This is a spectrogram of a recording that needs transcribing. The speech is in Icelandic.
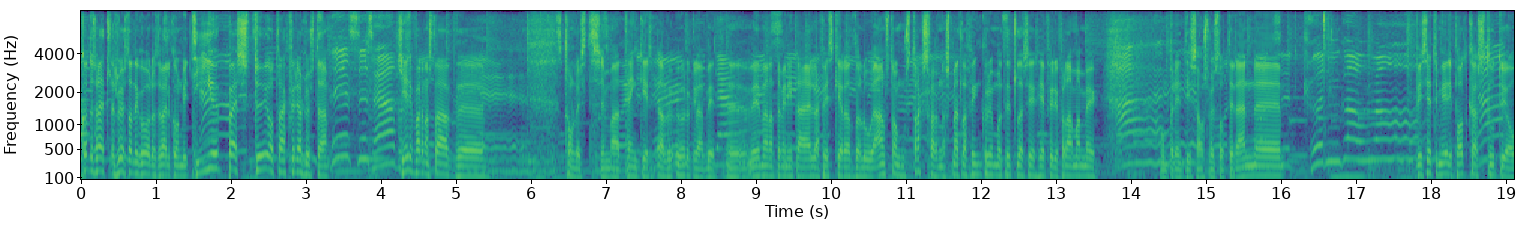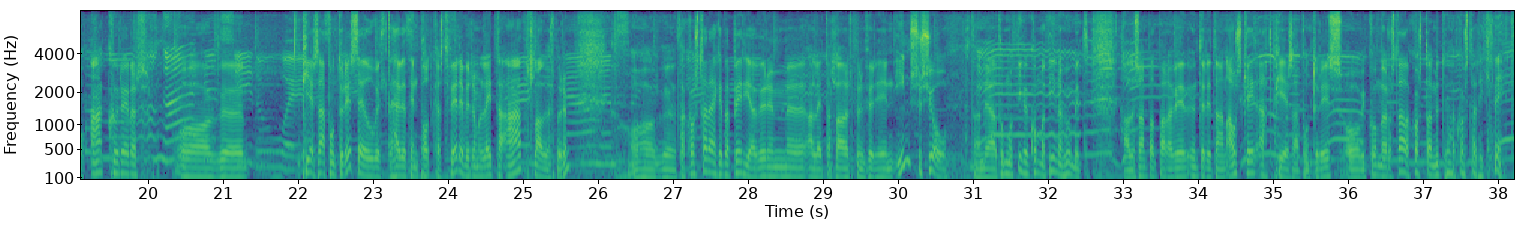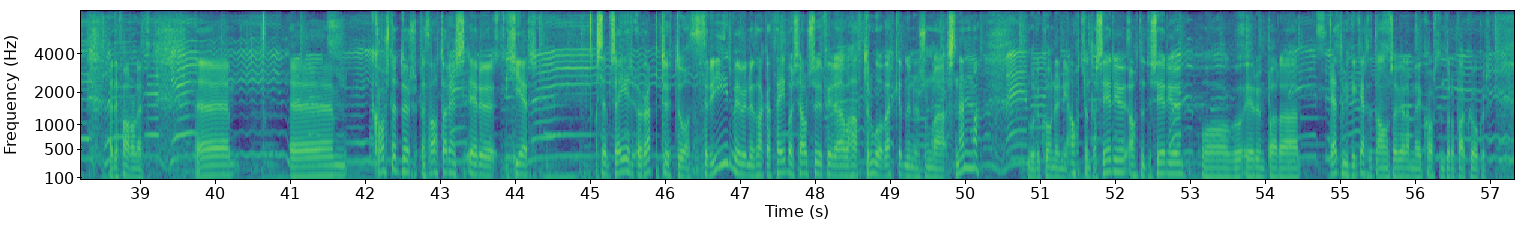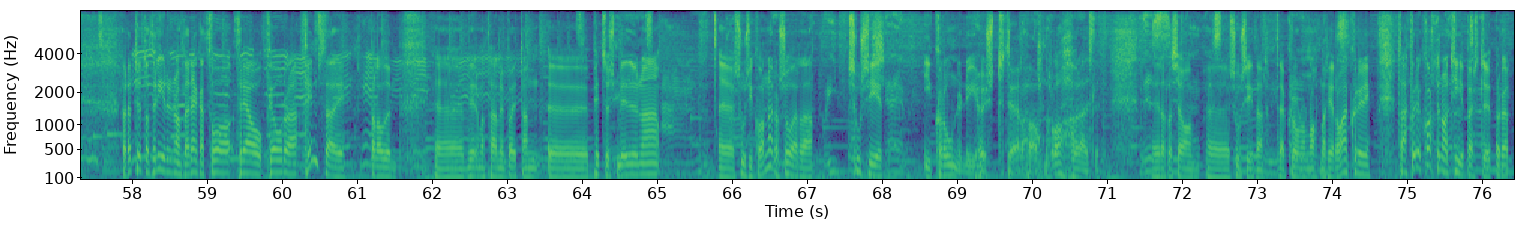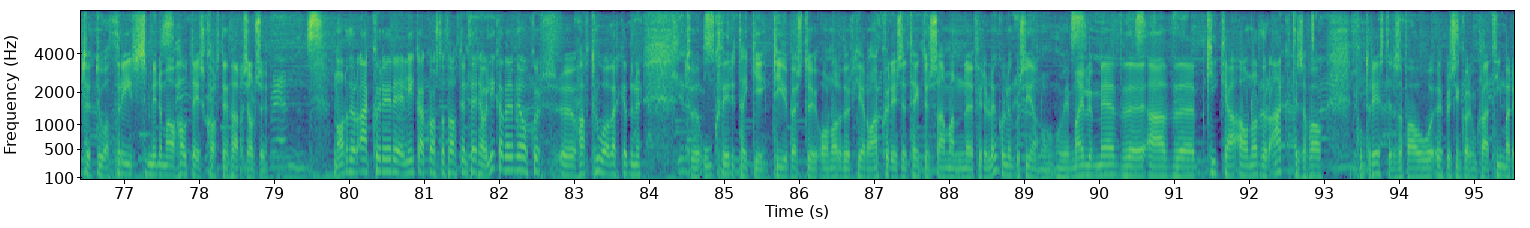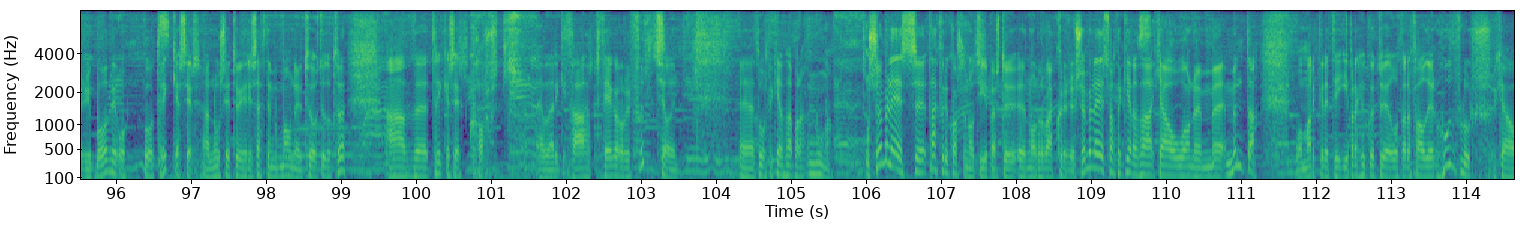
Kontur sæl, hlustandi góður, þetta er velkomin í tíu bestu og takk fyrir að hlusta. Hér er farin að stað uh, tónlist sem að tengir alveg öruglega við. Uh, við mennandi minn í dag, Ella Fiskgerald og Lúi Armstrong, strax farin að smetla fingurum og dilla sér hér fyrir fram að mig. Hún breyndi í sásmjöstóttir, en uh, við setjum hér í podcaststudió Akureyrar og psa.is eða þú vilt hefja þinn podcast fyrir, við erum að leita að hlaðvörpurum og uh, það kostar ekkert að byrja. Við erum uh, að leita hlaðarpunum fyrir hinn ímsu sjó. Þannig að þú mátt líka koma þína hugmynd. Hafðu samband bara við undirritaðan áskeir at psa.is og við komum á stað að kosta myndi það kostar ekki neitt. Þetta er fárálegt um, um, kostendur þáttarins eru hér sem segir Röp 23 við viljum þakka þeim að sjálfsögðu fyrir að hafa haft trú á verkefninu svona snemma. Við vorum komin inn í áttunda sériu áttundu sériu og erum bara getum ekki gert þetta á þess að vera með kostendur á baku okkur. Röp 23 er náttúrulega reyka 2, 3, 4, 5 staði bráðum. Uh, við erum að tala um bautan uh, pizzasmiðuna uh, Sushi Conner og svo er það Sushi í krónunni í haust þegar það opnar, ó það verður aðeinslegt þeir er alltaf að sjá um uh, Sushi þar þegar krónun opnar hér á Akureyri. Takk fyrir kortinu á tíu bestu, Röp 23 minnum á hádeigiskortin þar að sjálfsög Norður Akureyri er líka kost á þáttinn, þeir hafa líka verið með okkur uh, haft trú á verkefninu. Tvö ung fyrirtæki, tíu bestu og Norður hér á Akureyri sem tengdum saman fyrir löngu löngu síðan. Og við mælum með að kíkja á Norður Ak til þess að fá er bóði og, og tryggja sér að nú setjum við hér í september mánuði 2022 að tryggja sér kort. Ef það er ekki það þegar orðið fullt hjá þeim. Þú ætti að gera það bara núna. Og sömulegis, takk fyrir kostun á tíu bestu Norður Akureyri, sömulegis þú ætti að gera það hjá honum Munda og Margreti í Brekkugötu og þú ætti að fá þér húðflúr hjá,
